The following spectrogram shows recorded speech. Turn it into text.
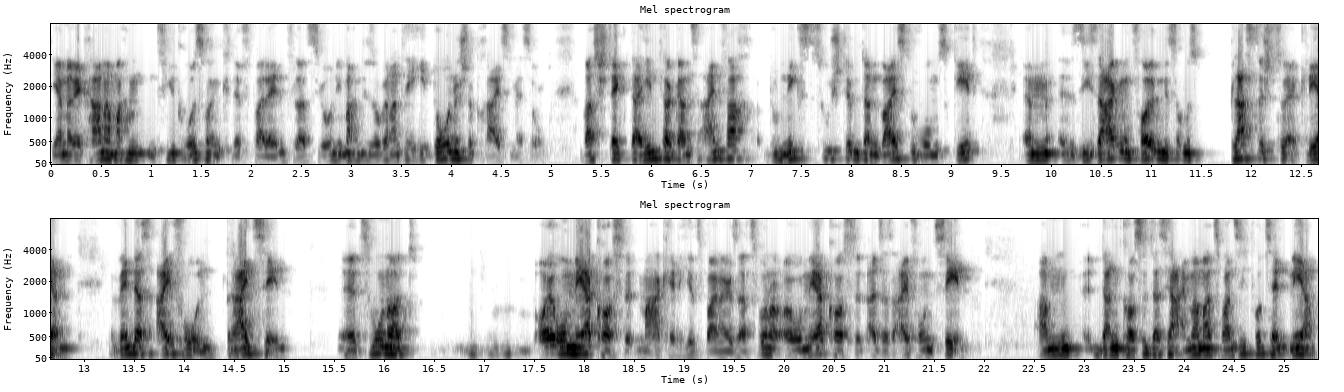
die Amerikaner machen einen viel größeren Kniff bei der Inflation. Die machen die sogenannte hedonische Preismessung. Was steckt dahinter? Ganz einfach. Du nichts zustimmt, dann weißt du, worum es geht. Ähm, sie sagen Folgendes, um es plastisch zu erklären. Wenn das iPhone 13 äh, 200 Euro mehr kostet, Mark hätte ich jetzt beinahe gesagt, 200 Euro mehr kostet als das iPhone 10, ähm, dann kostet das ja einmal mal 20 Prozent mehr.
